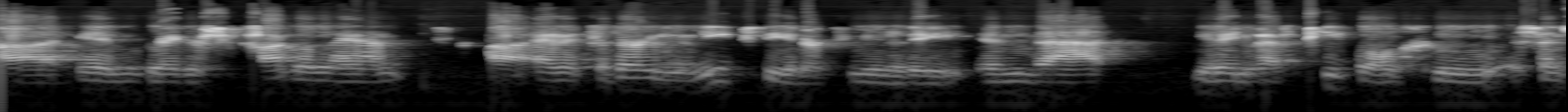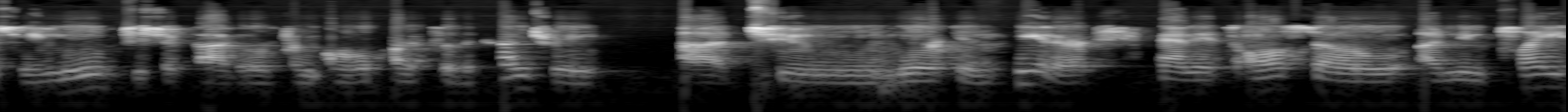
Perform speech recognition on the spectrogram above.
uh, in Greater Chicagoland, uh, and it's a very unique theater community in that you know you have people who essentially move to Chicago from all parts of the country uh, to work in theater. And it's also a new play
